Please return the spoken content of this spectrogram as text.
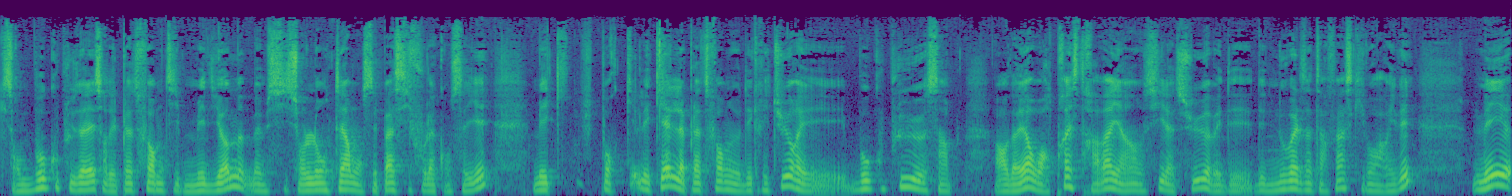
qui sont beaucoup plus à l'aise sur des plateformes type Medium, même si sur le long terme, on ne sait pas s'il faut la conseiller, mais pour lesquelles la plateforme d'écriture est beaucoup plus euh, simple. Alors d'ailleurs, WordPress travaille hein, aussi là-dessus avec des, nouvelles interfaces qui vont arriver. Mais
